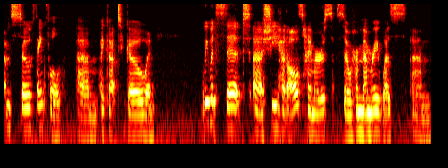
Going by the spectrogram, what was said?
am so thankful. Um, I got to go and we would sit. Uh, she had Alzheimer's, so her memory was um,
